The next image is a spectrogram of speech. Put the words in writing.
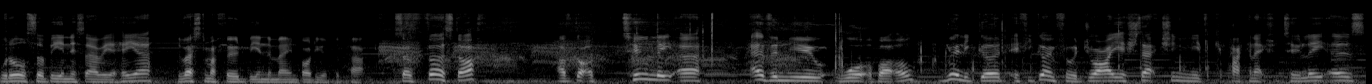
would also be in this area here. The rest of my food be in the main body of the pack. So first off, I've got a two litre Evernew water bottle. Really good. If you're going through a dryish section, you need to pack an extra two litres.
